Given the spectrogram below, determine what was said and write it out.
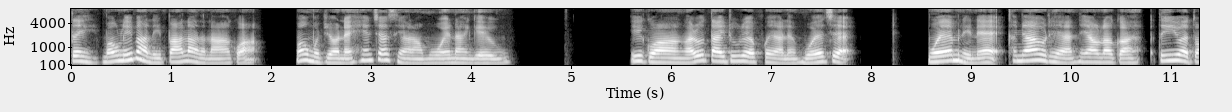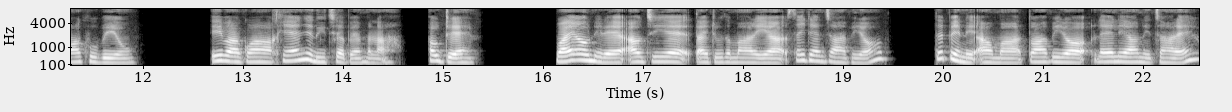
သိမ့်မုံလေးပါလေးပါလာသလားကွာ။မုံမပြောနဲ့ဟင်းချက်စရာတော့မဝဲနိုင်ခဲ့ဘူး။အေးကွာငါတို့တိုက်တူးတဲ့အဖွဲ့ကလည်းမွဲချက်မွဲမနေနဲ့ခမားတို့ထဲကနှစ်ယောက်လောက်ကအသီးရွက်သွားခုပေးအောင်။အေးပါကွာခရမ်းကျင်သီးချက်ပဲမလား။ဟုတ်တယ်။ ဝိုင်းအုပ်နေတဲ့အောက်ကြီးရဲ့တိုက်တူးသမားတွေကစိတ်တန့်ကြပြီးတော့တစ်ပင်တွေအောက်မှာတွားပြီးတော့လဲလျောင်းနေကြတယ်။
